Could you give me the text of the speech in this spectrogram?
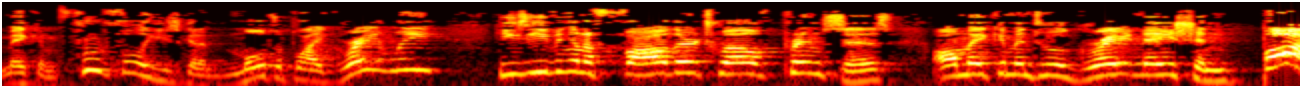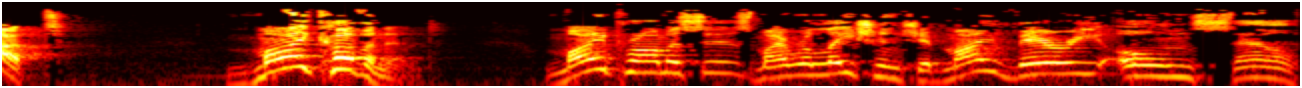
make him fruitful. He's going to multiply greatly. He's even going to father 12 princes. I'll make him into a great nation. But my covenant, my promises, my relationship, my very own self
